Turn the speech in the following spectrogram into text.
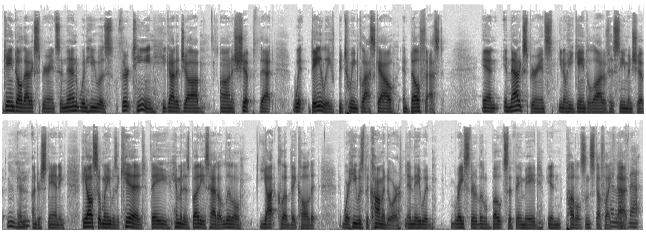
gained all that experience, and then when he was 13, he got a job on a ship that went daily between Glasgow and Belfast. And in that experience, you know, he gained a lot of his seamanship mm-hmm. and understanding. He also, when he was a kid, they, him and his buddies had a little yacht club, they called it, where he was the commodore, and they would race their little boats that they made in puddles and stuff like I that. love that.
